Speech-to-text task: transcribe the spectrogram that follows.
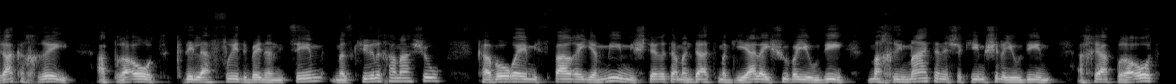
רק אחרי הפרעות כדי להפריד בין הניצים, מזכיר לך משהו? כעבור מספר ימים משטרת המנדט מגיעה ליישוב היהודי, מחרימה את הנשקים של היהודים אחרי הפרעות,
